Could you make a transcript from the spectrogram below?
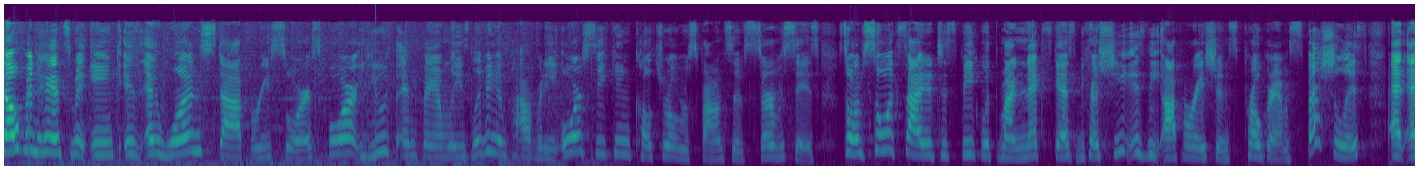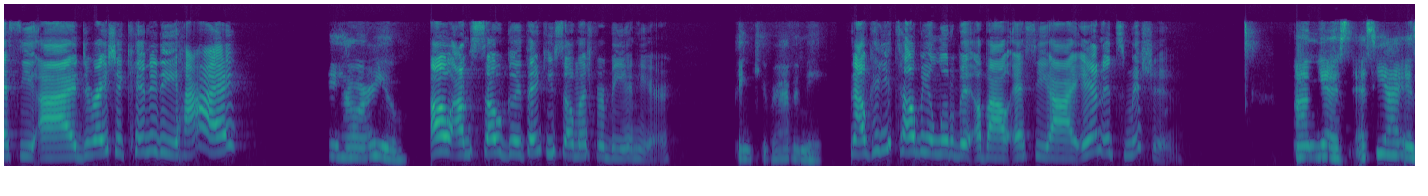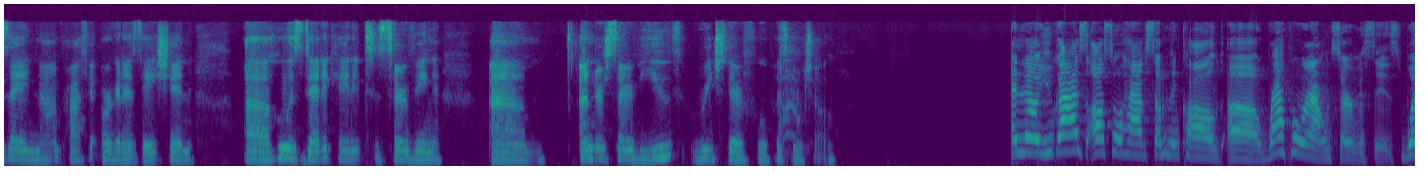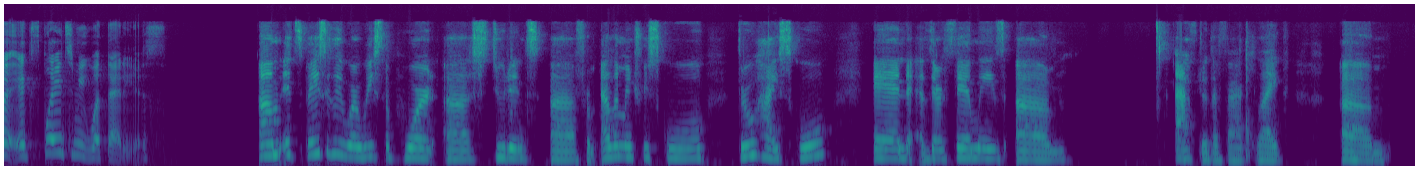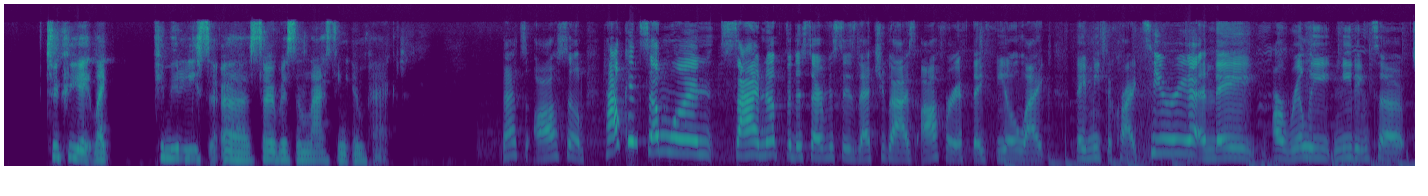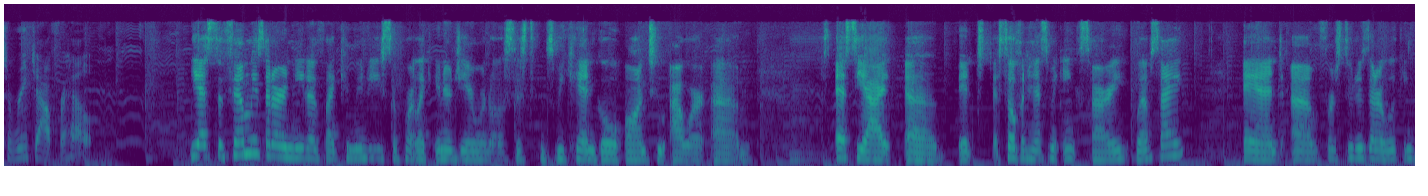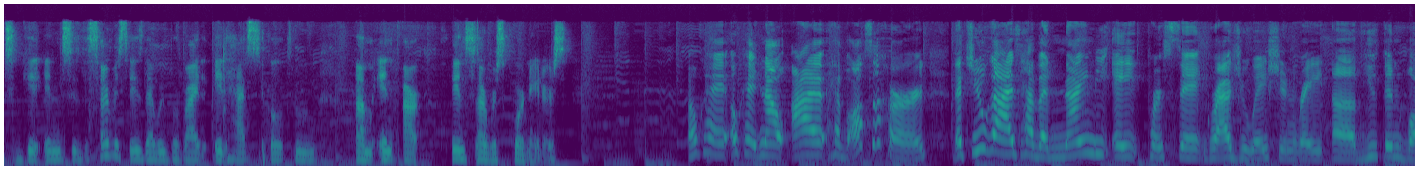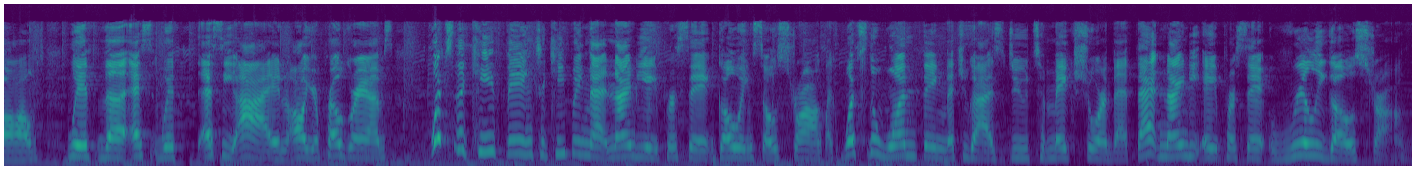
Self Enhancement Inc. is a one stop resource for youth and families living in poverty or seeking cultural responsive services. So I'm so excited to speak with my next guest because she is the operations program specialist at SEI, Deracia Kennedy. Hi. Hey, how are you? Oh, I'm so good. Thank you so much for being here. Thank you for having me. Now, can you tell me a little bit about SEI and its mission? Um, yes, SEI is a nonprofit organization uh, who is dedicated to serving um, underserved youth reach their full potential. And now you guys also have something called uh, wraparound services. What explain to me what that is? Um, it's basically where we support uh, students uh, from elementary school through high school and their families um, after the fact, like um, to create like community uh, service and lasting impact. That's awesome. How can someone sign up for the services that you guys offer if they feel like they meet the criteria and they are really needing to, to reach out for help? Yes, the families that are in need of like community support, like energy and rental assistance, we can go on to our um, SEI uh, Self Enhancement Inc. Sorry website and um, for students that are looking to get into the services that we provide, it has to go through um, in our in-service coordinators. Okay, okay. Now, I have also heard that you guys have a 98% graduation rate of youth involved with the with SEI and all your programs. What's the key thing to keeping that 98% going so strong? Like, what's the one thing that you guys do to make sure that that 98% really goes strong?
